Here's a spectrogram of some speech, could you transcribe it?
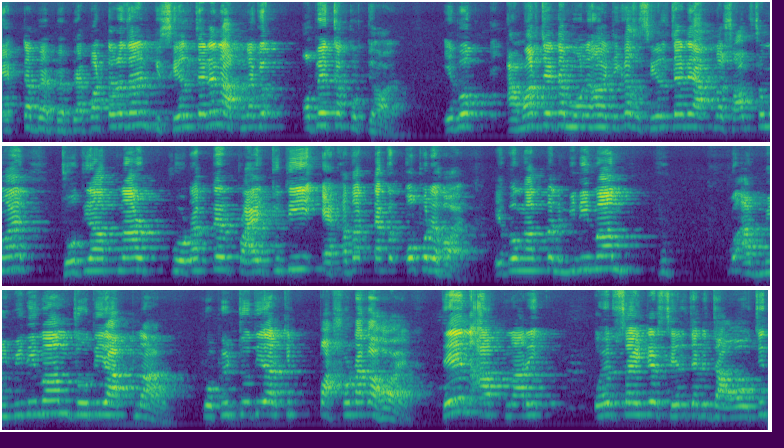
একটা ব্যা- ব্যা- ব্যাপারটা জানেন কি সেল চাইলে না আপনাকে অপেক্ষা করতে হয়। এবং আমার যেটা মনে হয়, ঠিক আছে সেল চাইলে আপনার সব সময় যদি আপনার প্রোডাক্টের প্রাইস যদি এক হাজার টাকার ওপরে হয় এবং আপনার মিনিমাম মিনিমাম যদি আপনার প্রফিট যদি আর কি পাঁচশো টাকা হয় দেন আপনার ওয়েবসাইটের সেল চাইটে যাওয়া উচিত।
